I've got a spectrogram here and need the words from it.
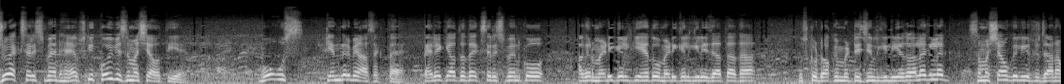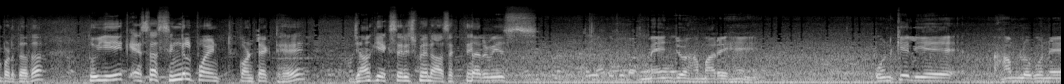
जो एक्सर्विसमैन है, उसकी कोई भी समस्या होती है वो उस केंद्र में आ सकता है। पहले क्या होता था एक्सर्विसमैन को अगर मेडिकल की है तो मेडिकल के लिए जाता था, उसको डॉक्यूमेंटेशन के लिए तो अलग अलग समस्याओं के लिए उसको जाना पड़ता था। तो ये एक ऐसा सिंगल पॉइंट कॉन्टैक्ट है, जहाँ की एक्सर्विसमैन आ सकते हैं। सर्विस मैन जो हमारे हैं, उनके लिए हम लोगों ने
